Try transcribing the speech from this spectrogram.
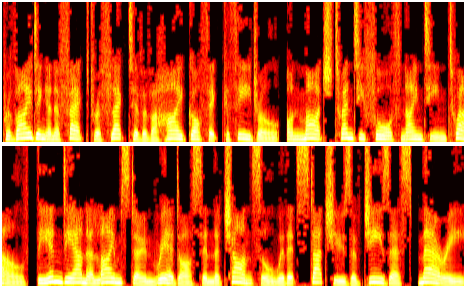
providing an effect reflective of a high Gothic cathedral. On March 24, 1912, the Indiana limestone reredos in the chancel with its statues of Jesus, Mary,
